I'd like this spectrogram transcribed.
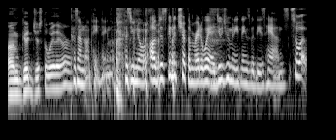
I'm good just the way they are. Because I'm not painting them. Because you know, I'm just to chip them right away. I do too many things with these hands. So uh,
